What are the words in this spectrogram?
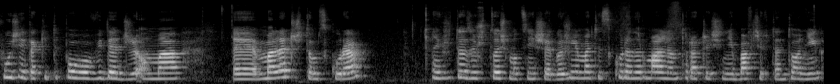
później taki typowo widać, że on ma, e, ma leczyć tą skórę. Także to jest już coś mocniejszego. Jeżeli macie skórę normalną, to raczej się nie bawcie w ten tonik.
